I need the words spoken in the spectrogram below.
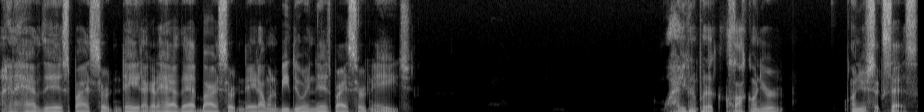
I got to have this by a certain date. I got to have that by a certain date. I want to be doing this by a certain age. Why are you to put a clock on your on your success?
